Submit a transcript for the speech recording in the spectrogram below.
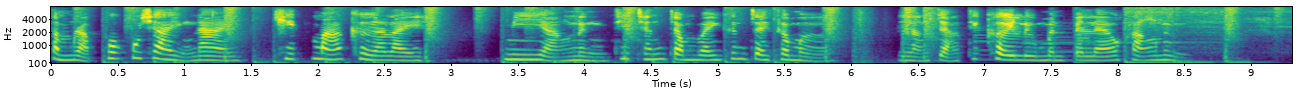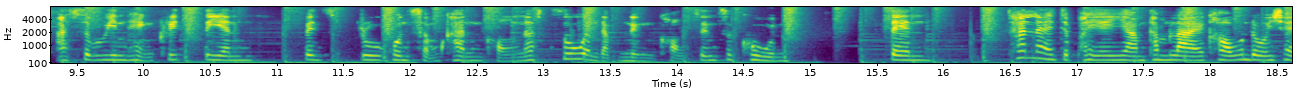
สำหรับพวกผู้ชายอย่างนาย คิดมาร์คคืออะไร มีอย่างหนึ่งที่ฉันจำไว้ขึ้นใจเสมอ หลังจากที่เคยลืมมันไปแล้วครั้งหนึ่ง อัศวินแห่งคริสเตียน เป็นศัตรูคนสำคัญของนักสู้อันดับหนึ่งของเซนสคูล เตนถ้านายจะพยายามทำลายเขาโดยใช้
